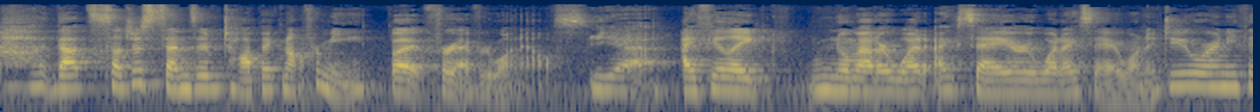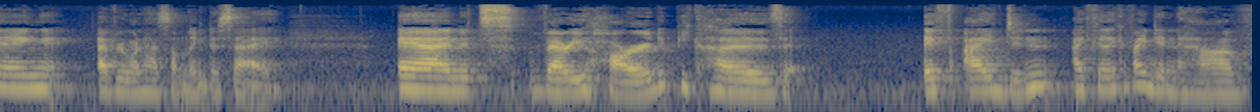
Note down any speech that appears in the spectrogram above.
that's such a sensitive topic, not for me, but for everyone else. Yeah. I feel like no matter what I say or what I say I want to do or anything, everyone has something to say. And it's very hard because if I didn't, I feel like if I didn't have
